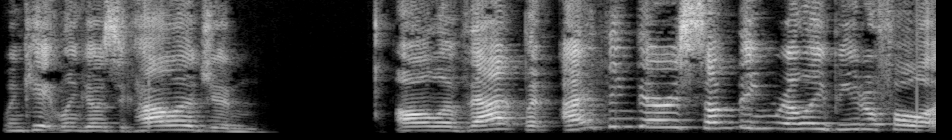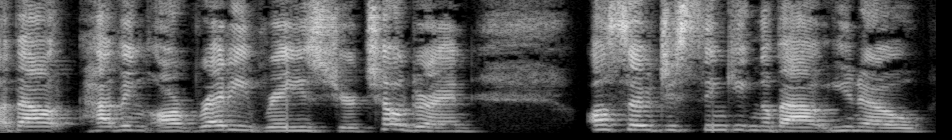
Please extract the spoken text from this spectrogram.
when caitlin goes to college and all of that. But i think there is something really beautiful about having already raised your children. Also just thinking about you know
